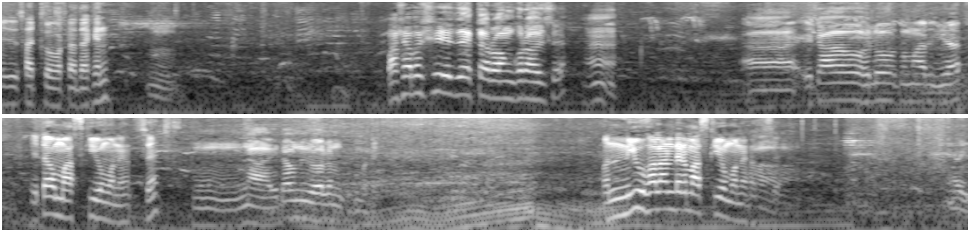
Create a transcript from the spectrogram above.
এই যে সাইড কভারটা দেখেন। পাশাপাশি এই যে একটা রং করা হয়েছে হ্যাঁ। এটাও হলো তোমার ইয়ার এটাও মাস্কিও মনে হচ্ছে। না এটাও নিউ হল্যান্ড কোম্পানি নিউ হল্যান্ডের মাস্কিও মনে হচ্ছে। এই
